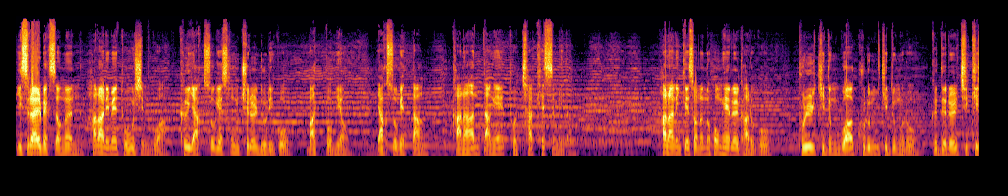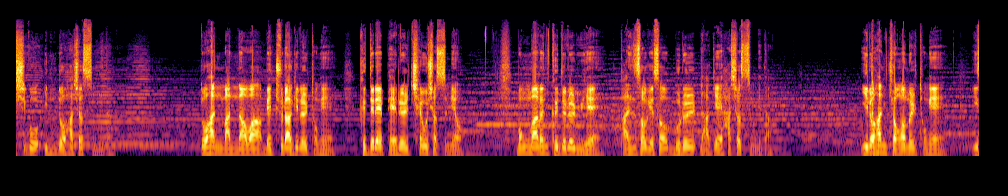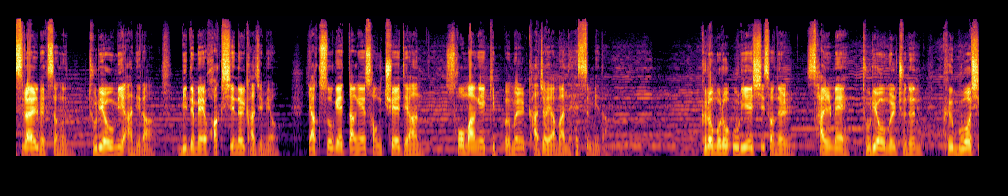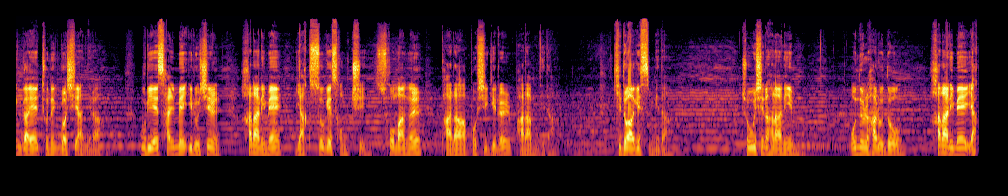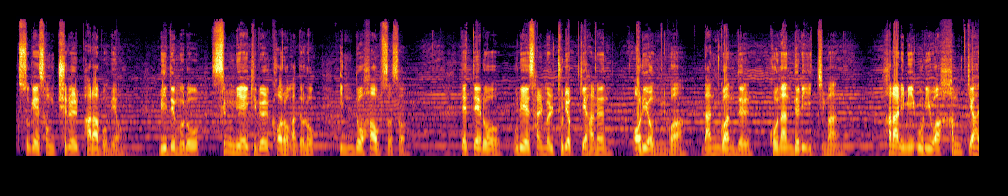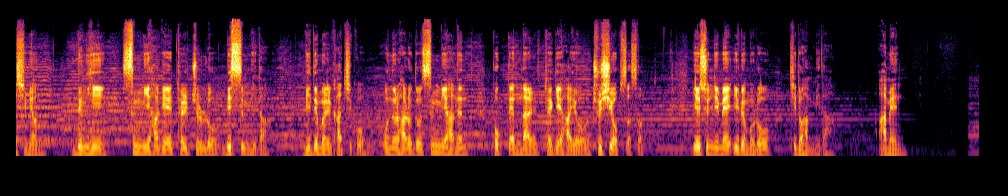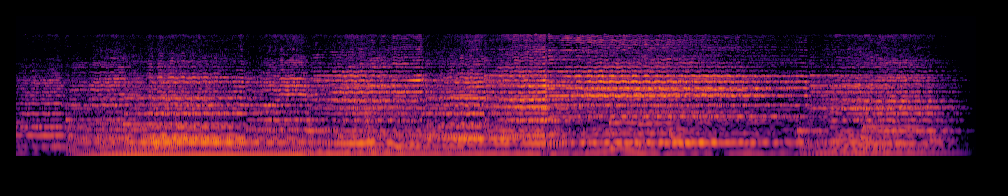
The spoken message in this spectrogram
이스라엘 백성은 하나님의 도우심과 그 약속의 성취를 누리고 맛보며 약속의 땅 가나안 땅에 도착했습니다. 하나님께서는 홍해를 가르고 불 기둥과 구름 기둥으로 그들을 지키시고 인도하셨습니다. 또한 만나와 메추라기를 통해 그들의 배를 채우셨으며 목마른 그들을 위해 반석에서 물을 나게 하셨습니다. 이러한 경험을 통해 이스라엘 백성은 두려움이 아니라 믿음의 확신을 가지며 약속의 땅의 성취에 대한 소망의 기쁨을 가져야만 했습니다. 그러므로 우리의 시선을 삶에 두려움을 주는 그 무엇인가에 두는 것이 아니라 우리의 삶에 이루실 하나님의 약속의 성취, 소망을 바라보시기를 바랍니다. 기도하겠습니다. 좋으신 하나님, 오늘 하루도 하나님의 약속의 성취를 바라보며 믿음으로 승리의 길을 걸어가도록 인도하옵소서. 때때로 우리의 삶을 두렵게 하는 어려움과 난관들, 고난들이 있지만 하나님이 우리와 함께 하시면 능히 승리하게 될 줄로 믿습니다. 믿음을 가지고 오늘 하루도 승리하는 복된 날 되게 하여 주시옵소서. 예수님의 이름으로 기도합니다. 아멘.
